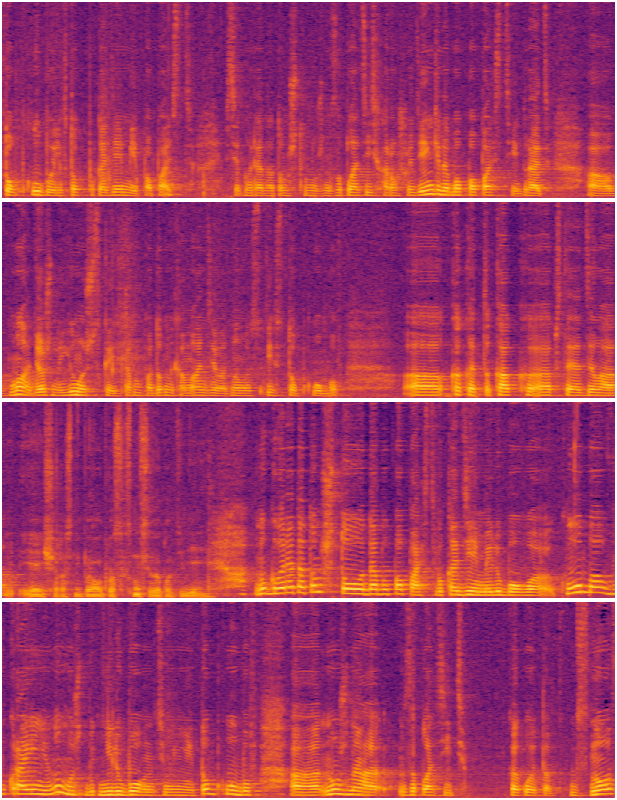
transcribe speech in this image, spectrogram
топ-клубы или в топ-академии попасть. Все говорят о том, что нужно заплатить хорошие деньги, дабы попасть и играть э, в молодежной, юношеской или тому подобной команде в одном из, из топ-клубов. Как это, как обстоят дела? Я еще раз не понял вопрос, в смысле заплатить деньги? Ну, говорят о том, что дабы попасть в академию любого клуба в Украине, ну, может быть, не любого, но тем не менее топ-клубов, а, нужно заплатить какой-то взнос,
